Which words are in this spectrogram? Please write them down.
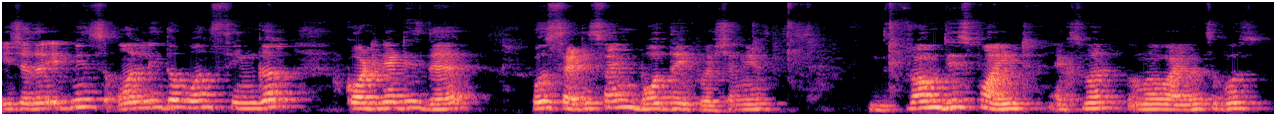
each other. It means only the one single coordinate is there who's satisfying both the equation. Means from this point x1 comma y1 suppose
